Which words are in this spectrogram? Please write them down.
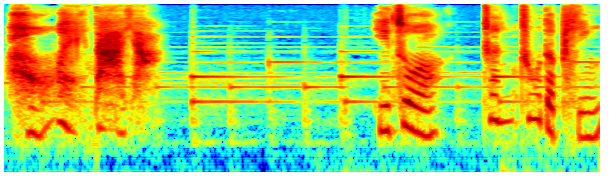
好伟大呀！一座珍珠的瓶。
